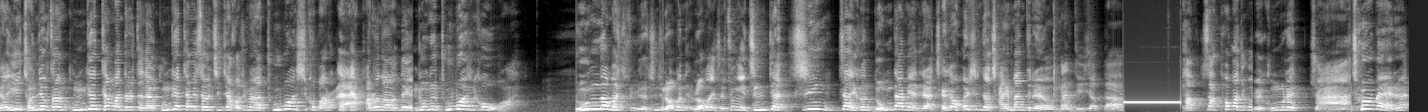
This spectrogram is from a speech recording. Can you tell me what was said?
제가 이 전 영상 공개탕 만들었잖아요. 공개탕에서는 진짜 거짓말 두 번 씻고 바로 에 바로 나왔는데 이거는 두 번 씻고 와. 존나 맛있습니다. 진짜 러버님 러버님 죄송해요. 진짜 진짜 이건 농담이 아니라 제가 훨씬 더 잘 만들어요. 난 뒤졌다. 밥 싹 퍼가지고 여기 국물에 쫙 초배를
